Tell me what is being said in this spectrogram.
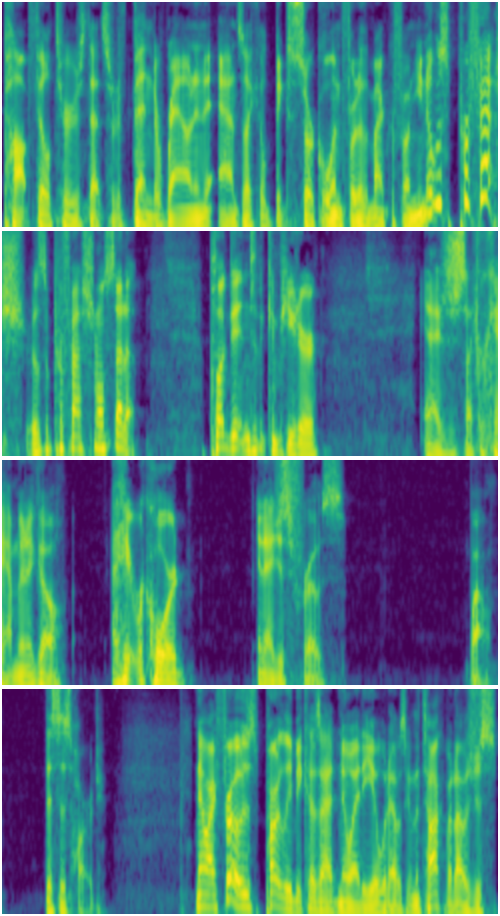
pop filters that sort of bend around and it adds like a big circle in front of the microphone. You know, it was profesh. It was a professional setup. Plugged it into the computer, and I was just like, okay, I'm gonna go. I hit record, and I just froze. Wow, this is hard. Now I froze partly because I had no idea what I was going to talk about. I was just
